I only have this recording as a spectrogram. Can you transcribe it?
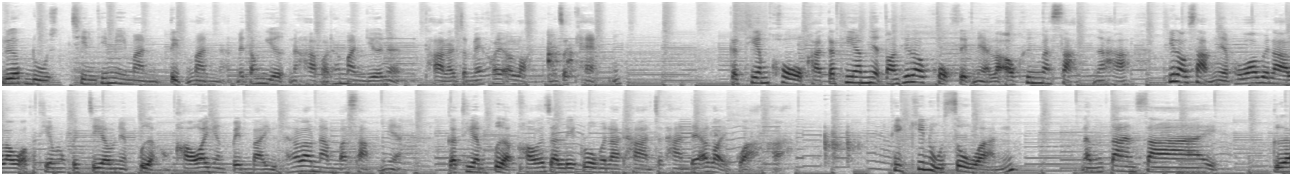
เลือกดูชิ้นที่มีมันติดมันนะไม่ต้องเยอะนะคะ เพราะถ้ามันเยอะเนี่ยทานแล้วจะไม่ค่อยอร่อยมันจะแข็ง กระเทียมโขลกค่ะ กระเทียมเนี่ยตอนที่เราโขลกเสร็จเนี่ยเราเอาขึ้นมาสับนะคะ ที่เราสับเนี่ยเพราะว่าเวลาเราเอากระเทียมลงไปเจียวเนี่ยเปลือกของเขาอะยังเป็นใบอยู่ถ้าเรานำมาสับเนี่ยกระเทียมเปลือกเขาจะเล็กลงเวลาทานจะทานได้อร่อยกว่าค่ะพริกขี้หนูสวน น้ำตาลทราย เกลือ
